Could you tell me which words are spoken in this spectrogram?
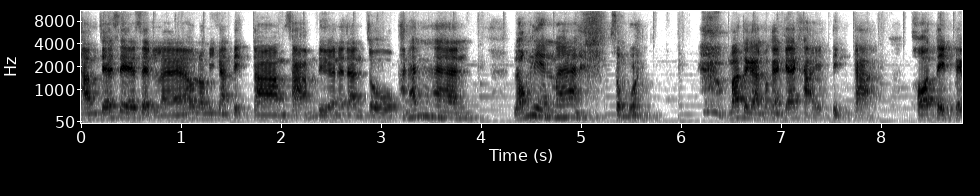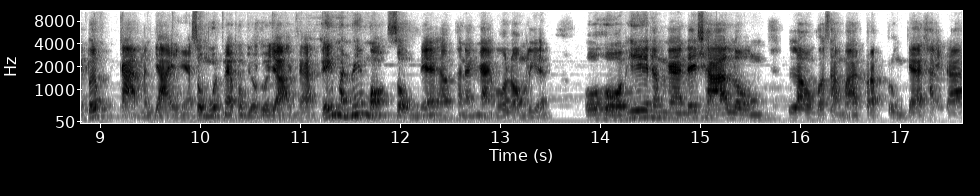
ทำเจสเซเสร็จแล้วเรามีการติดตาม 3 เดือนอาจารย์โจ พนักงานร้องเรียนมา สมมติ มาตรการป้องกันแก้ไขติดกาด พอติดไปปุ๊บกาดมันใหญ่เนี่ยสมมตินะผมยกตัวอย่างนะเอ้ยมันไม่เหมาะสมเนี่ยครับพนักงานเขาร้องเรียน โอ้โห พี่ทำงานได้ช้าลง เราก็สามารถปรับปรุงแก้ไขได้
